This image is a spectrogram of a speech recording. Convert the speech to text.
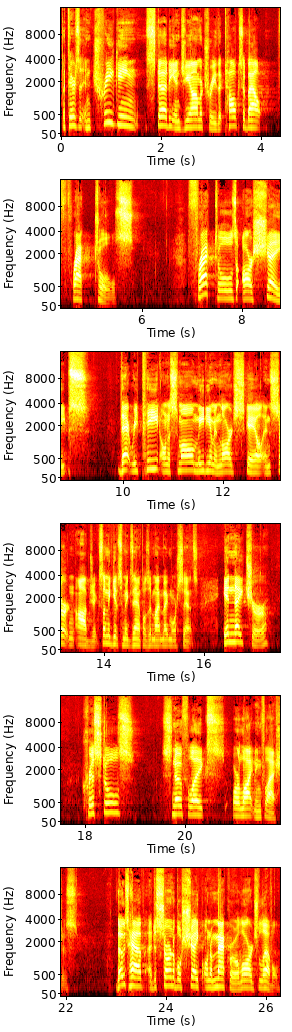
But there's an intriguing study in geometry that talks about fractals. Fractals are shapes that repeat on a small, medium, and large scale in certain objects. Let me give some examples that might make more sense. In nature, crystals, snowflakes, or lightning flashes. Those have a discernible shape on a macro, a large level.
